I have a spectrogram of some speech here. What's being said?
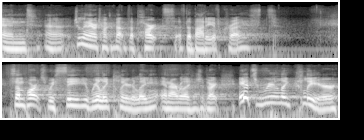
And uh, Julie and I were talking about the parts of the body of Christ. Some parts we see really clearly in our relationships, right? It's really clear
